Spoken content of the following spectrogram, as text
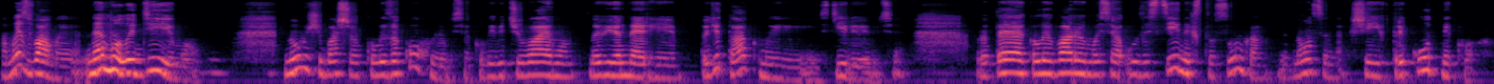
А ми з вами не молодіємо. Ну, хіба що коли закохуємося, коли відчуваємо нові енергії, тоді так ми стілюємося. Проте, коли варюємося у застійних стосунках, відносинах, ще й в трикутниках,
